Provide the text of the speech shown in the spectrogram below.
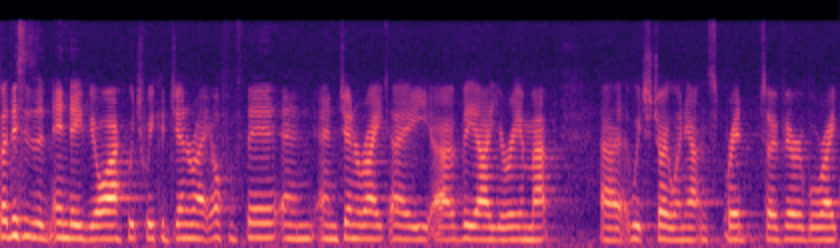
but this is an NDVI which we could generate off of there and, and generate a uh, VR urea map uh, which Joe went out and spread, so variable rate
